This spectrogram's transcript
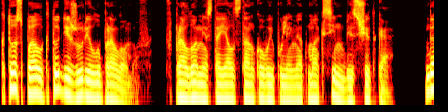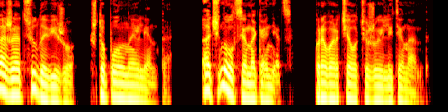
Кто спал, кто дежурил у проломов. В проломе стоял станковый пулемет «Максим» без щитка. Даже отсюда вижу, что полная лента. «Очнулся, наконец!» — проворчал чужой лейтенант.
